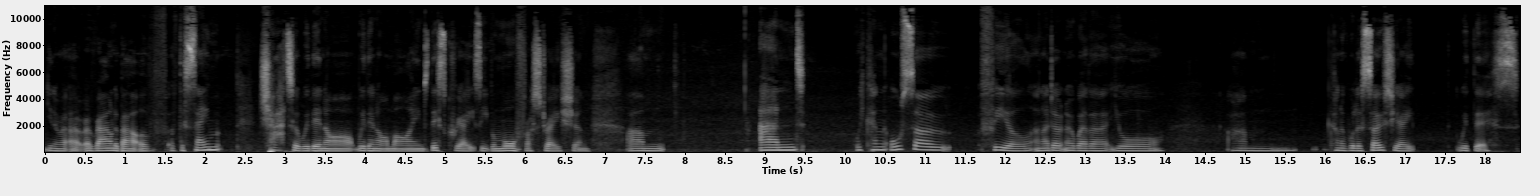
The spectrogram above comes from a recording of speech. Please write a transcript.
you know a, a roundabout of, of the same chatter within our within our mind. This creates even more frustration, um, and we can also feel. And I don't know whether you're um, kind of will associate with this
